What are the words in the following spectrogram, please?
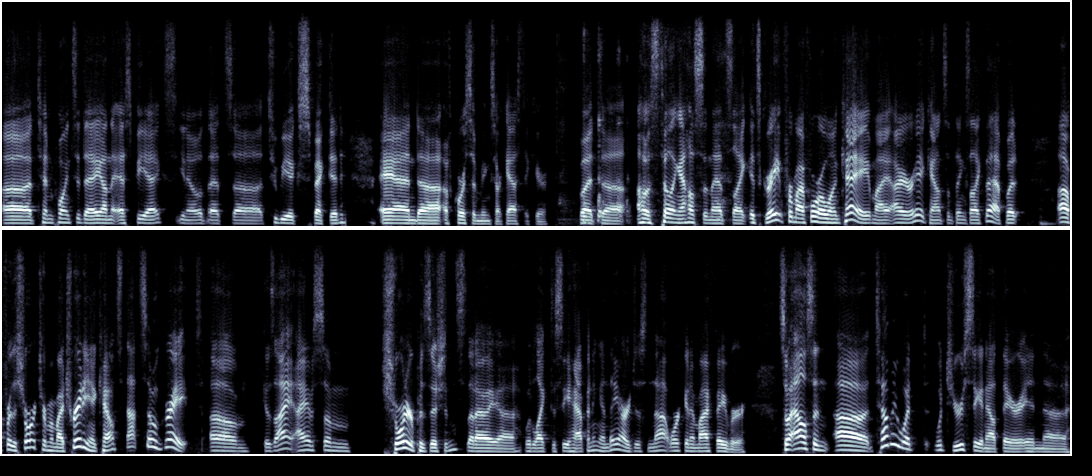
uh, 10 points a day on the SPX. You know, that's uh, to be expected. And uh, of course, I'm being sarcastic here. But uh, I was telling Allison that's like, it's great for my 401k, my IRA accounts, and things like that. But uh, for the short term of my trading accounts, not so great. Because um, I, I have some shorter positions that I uh, would like to see happening, and they are just not working in my favor. So, Allison, uh, tell me what what you're seeing out there in uh,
